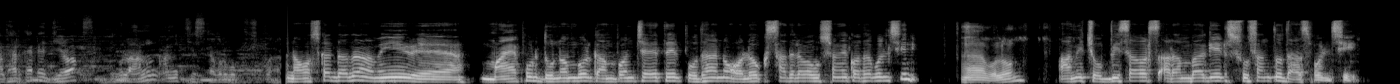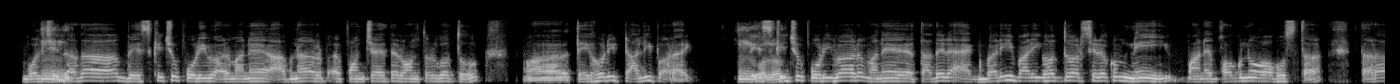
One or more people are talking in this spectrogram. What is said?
আধার কার্ডের জেরক্স এগুলো আনুন আমি চেষ্টা করব কিছু করার। নমস্কার দাদা আমি মায়াপুর দু নম্বর গ্রাম পঞ্চায়েতের প্রধান অলোক সাঁতরা বাবুর সঙ্গে কথা বলছি। হ্যাঁ বলুন। আমি চব্বিশ আওয়ার্স আরামবাগের সুশান্ত দাস বলছি। বলছি দাদা বেশ কিছু পরিবার মানে আপনার পঞ্চায়েতের অন্তর্গত তেঘরি টালিপাড়ায় হুম, বেশ বলুন কিছু পরিবার মানে তাদের একবারই বাড়ি ঘর দোয়ার সেরকম নেই মানে ভগ্ন অবস্থা তারা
